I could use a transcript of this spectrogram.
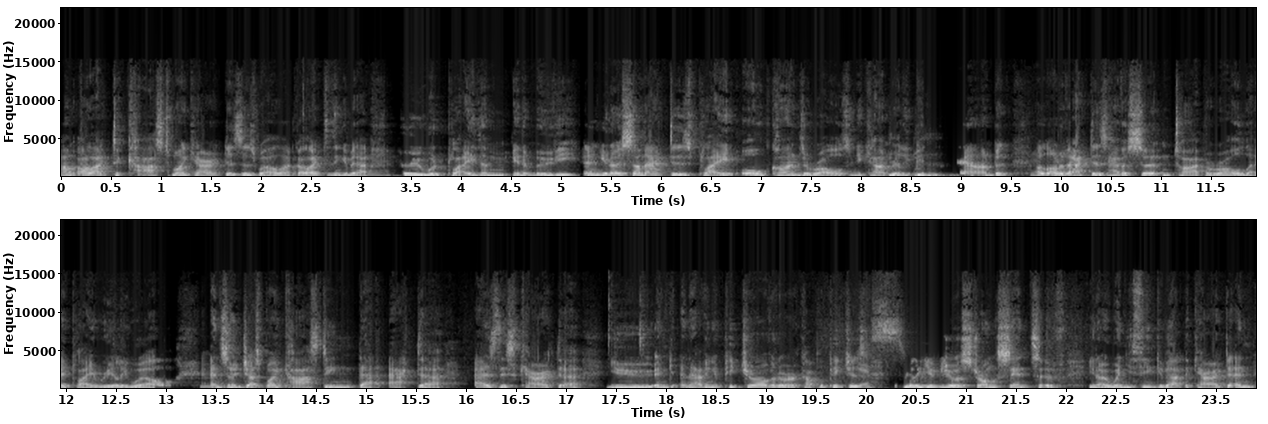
um, I like to cast my characters as well. Like I like to think about who would play them in a movie. And you know, some actors play all kinds of roles, and you can't really pin them down. But a lot of actors have a certain type of role they play really well. And so just by casting that actor as this character, you and, and having a picture of it or a couple of pictures Yes. really gives you a strong sense of, you know, when you think about the character and,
